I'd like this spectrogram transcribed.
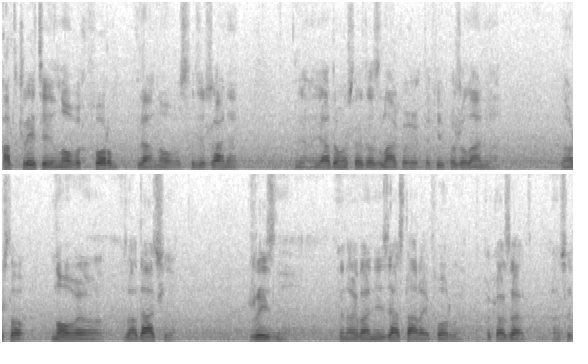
Открытие новых форм для нового содержания, я думаю, что это знаковые такие пожелания. Потому что новые задачи жизни иногда нельзя старой формы показать. Значит,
